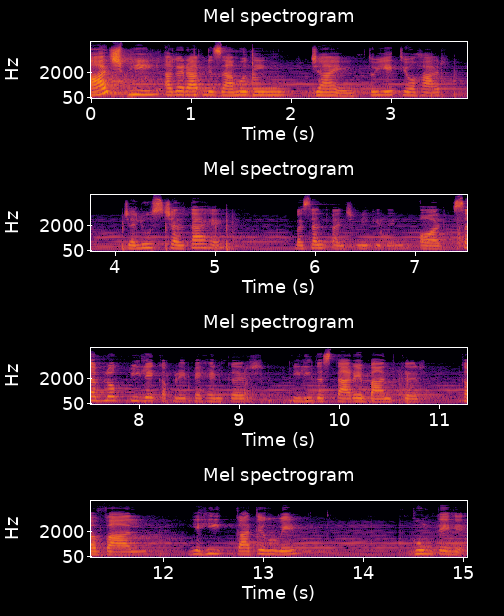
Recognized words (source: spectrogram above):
आज भी अगर आप निज़ामुद्दीन जाएँ तो ये त्यौहार जलूस चलता है बसंत पंचमी के दिन। और सब लोग पीले कपड़े पहनकर, पीली दस्तारें बांधकर, कव्वाल, यही गाते हुए घूमते हैं।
